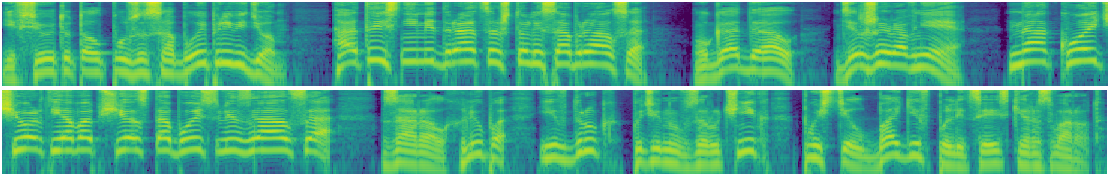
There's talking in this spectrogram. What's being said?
«И всю эту толпу за собой приведем?» «А ты с ними драться, что ли, собрался?» «Угадал. Держи ровнее». «На кой черт я вообще с тобой связался?» — заорал Хлюпа и вдруг, потянув за ручник, пустил баги в полицейский разворот.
